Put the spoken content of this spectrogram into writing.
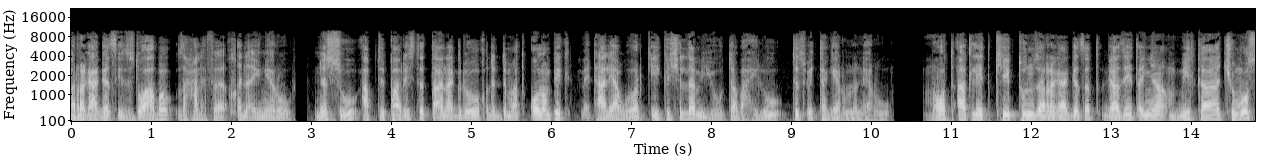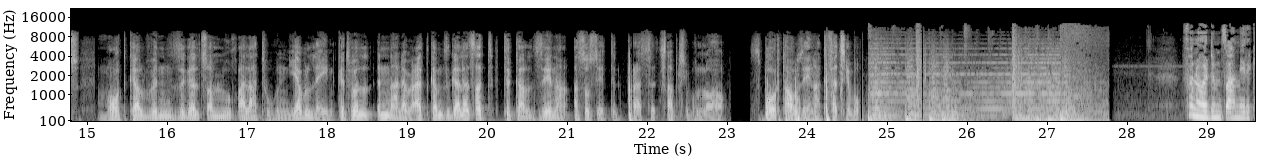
መረጋገጺ ዝተዋህቦ ዝሓለፈ ቕነ እዩ ነይሩ። ንሱ ኣብቲ ፓሪስ ተተኣናግዶ ቕድድማት ኦሎምፒክ ሜዳልያ ወርቂ ክሽለም እዩ ተባሂሉ ትጽቢት ተገይሩሉ ነይሩ። ሞት ኣትሌት ኬፕቱን ዘረጋገጸት ጋዜጠኛ ሚልካ ቹሙስ ሞት ከልቪን ዝገልጸሉ ቃላት እውን የብለይን ክትብል እናነብዐት ከም ዝገለጸት ትካል ዜና ኣሶሴትድ ፕረስ ጸብጺቡ ኣሎ። ስፖርታዊ ዜና ተፈጺሙ። ፈነወ ድምፂ ኣሜሪካ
